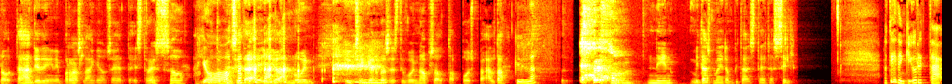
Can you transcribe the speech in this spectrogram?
No tähän tietenkin niin paras lääke on se, että ei stressaa, Joo. mutta kun sitä ei ihan noin yksinkertaisesti voi napsauttaa pois päältä, Kyllä. niin mitäs meidän pitäisi tehdä sille? No tietenkin yrittää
